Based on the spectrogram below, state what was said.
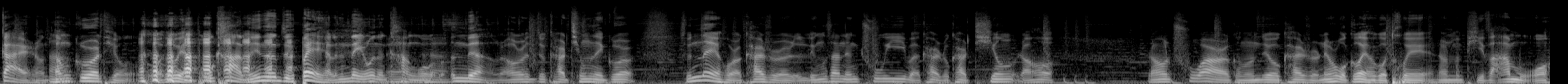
盖上啊当歌听，我都也不看了，因为就背下来，那内容已经看过 N 遍了，然后就开始听那歌，所以那会儿开始零三年初一吧，开始就开始听，然后。然后初二可能就开始，那会儿我哥也会给我推，然后什么匹兹阿姆！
